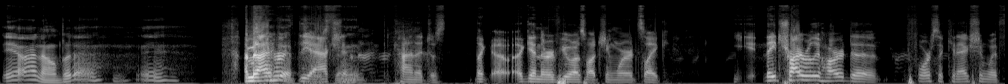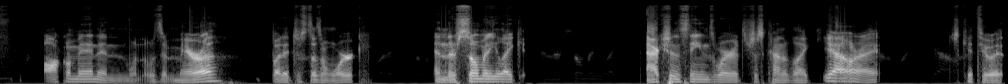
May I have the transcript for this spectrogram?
Yeah, I know, but uh, eh. I mean, I maybe heard the action kind of just like uh, again the review I was watching where it's like they try really hard to force a connection with Aquaman and what was it Mara, but it just doesn't work. And there's so many like action scenes where it's just kind of like, yeah, all right, just get to it.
